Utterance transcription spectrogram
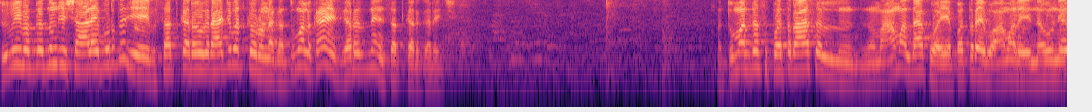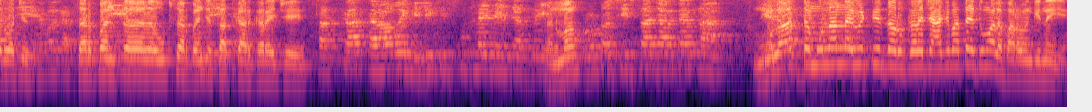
तुम्ही फक्त तुमच्या शाळेपुरतं जे सत्कार वगैरे अजिबात करू नका तुम्हाला काय गरज नाही सत्कार करायची तुम्हाला तसं पत्र असेल मग आम्हाला दाखवा हे पत्र आहे बुवा, आम्हाला हे नवनिर्वाचित हे बघा. सरपंच उपसरपंच सत्कार करायचे सत्कार करावं हे लिखित कुठल्याच याच्यात नाही आणि मग? प्रोटो शिष्टाचार त्यांना मुलात तर मुलांना विठ्ठीच धरून करायची अजिबातही तुम्हाला परवानगी नाहीये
